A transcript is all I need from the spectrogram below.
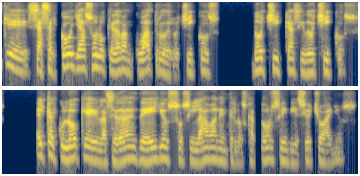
que se acercó, ya solo quedaban cuatro de los chicos, dos chicas y dos chicos. Él calculó que las edades de ellos oscilaban entre los 14 y 18 años.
